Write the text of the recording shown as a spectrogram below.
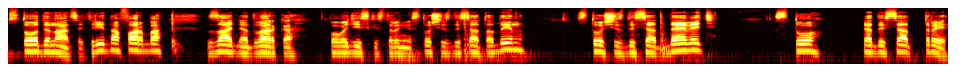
111. Рідна фарба. Задня дверка по водійській стороні 161, 169, 153.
